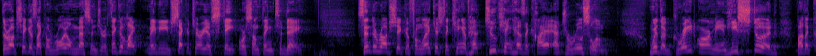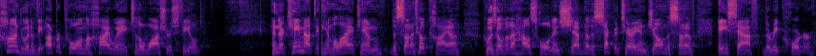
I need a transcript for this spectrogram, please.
the Rabshakeh is like a royal messenger. Think of like maybe Secretary of State or something today. Sent the Rabshakeh from Lachish, the king of to King Hezekiah at Jerusalem with a great army, and he stood by the conduit of the upper pool on the highway to the washer's field. And there came out to him Eliakim, the son of Hilkiah, who was over the household, and Shebna, the secretary, and Joah, the son of Asaph, the recorder.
